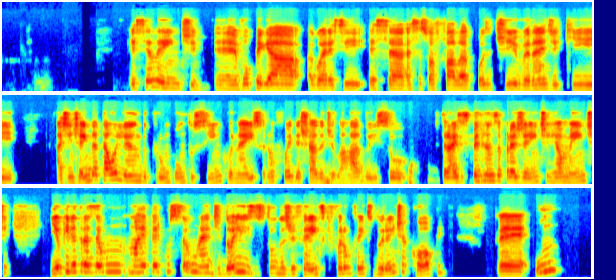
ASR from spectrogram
Excelente. É, vou pegar agora esse, essa, essa sua fala positiva, né, de que a gente ainda está olhando para o 1.5, né? Isso não foi deixado de lado, isso traz esperança para a gente, realmente. E eu queria trazer um, uma repercussão, né, de dois estudos diferentes que foram feitos durante a COP. É, um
